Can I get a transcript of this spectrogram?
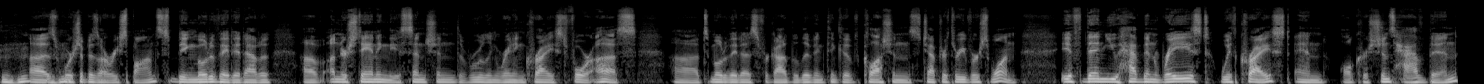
Mm-hmm, uh, as worship is our response, being motivated out of, of understanding the ascension, the ruling, reigning Christ for us uh, to motivate us for godly living. Think of Colossians chapter three, verse one. If then you have been raised with Christ, and all Christians have been,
